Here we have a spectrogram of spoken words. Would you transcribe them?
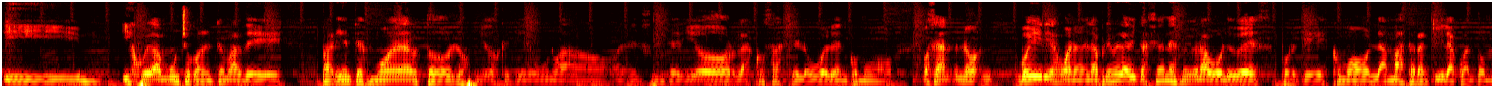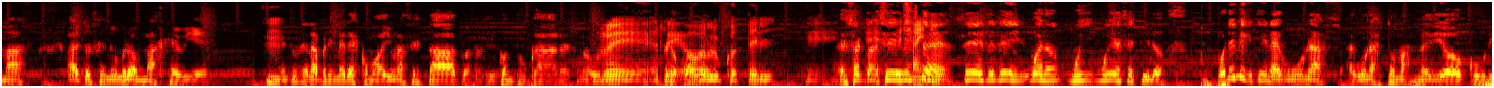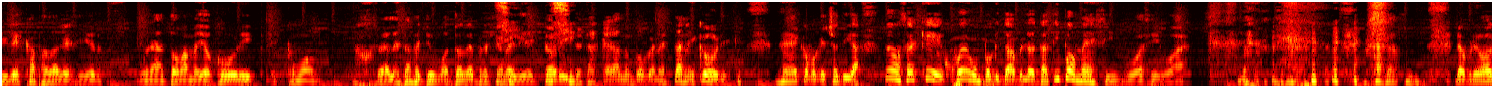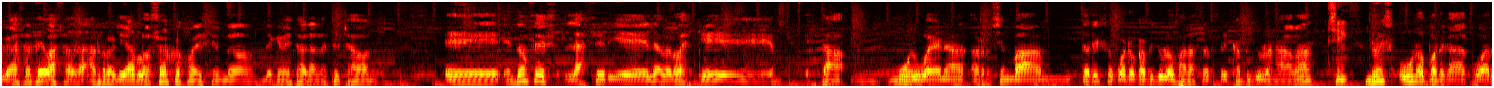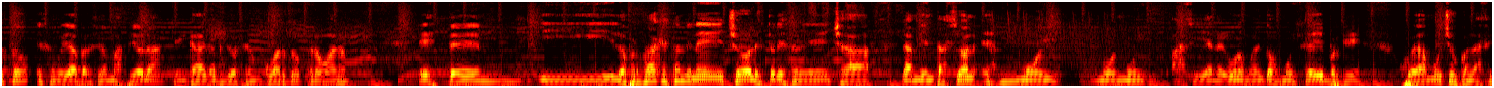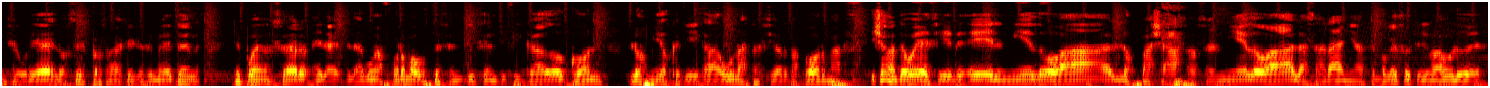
y, y juega mucho con el tema de parientes muertos, los miedos que tiene uno a- en su interior, las cosas que lo vuelven como... O sea, no vos dirías, bueno, en la primera habitación es medio una boludez, porque es como la más tranquila, cuanto más alto ese número, más heavy es. Hmm. Entonces la primera es como hay unas estatuas así con tu cara, es una. Re, Pero re cuando- Overlook Hotel. eh, Exacto, eh, sí, ¿viste? Sí, sí, sí. Bueno, muy, muy de ese estilo. Ponele que tiene algunas, algunas tomas medio cubrirescas, para decir, una toma medio Kubrick, es como, o sea, le estás metiendo un montón de presión Sí, al director sí. y te estás cagando un poco en Stanley Kubrick. Es como que yo te diga, no, ¿sabes qué? Juega un poquito la pelota, tipo Messi. Vos decís, guau. Lo primero que vas a hacer vas a, a rolear los ojos como diciendo, ¿de qué me está hablando este chabón? Eh, entonces la serie la verdad es que está muy buena. Recién van tres o cuatro capítulos, van a ser seis capítulos nada más. Sí. No es uno por cada cuarto, eso me hubiera parecido más piola, que en cada capítulo sea un cuarto, pero bueno. Este y los personajes están bien hechos, la historia está bien hecha, la ambientación es muy, muy, muy así en algunos momentos muy heavy porque juega mucho con las inseguridades, los seis personajes que se meten, que pueden ser, de de alguna forma vos te sentís identificado con los miedos que tiene cada uno hasta cierta forma. Y yo no te voy a decir el miedo a los payasos, el miedo a las arañas, porque eso sería una boludez.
